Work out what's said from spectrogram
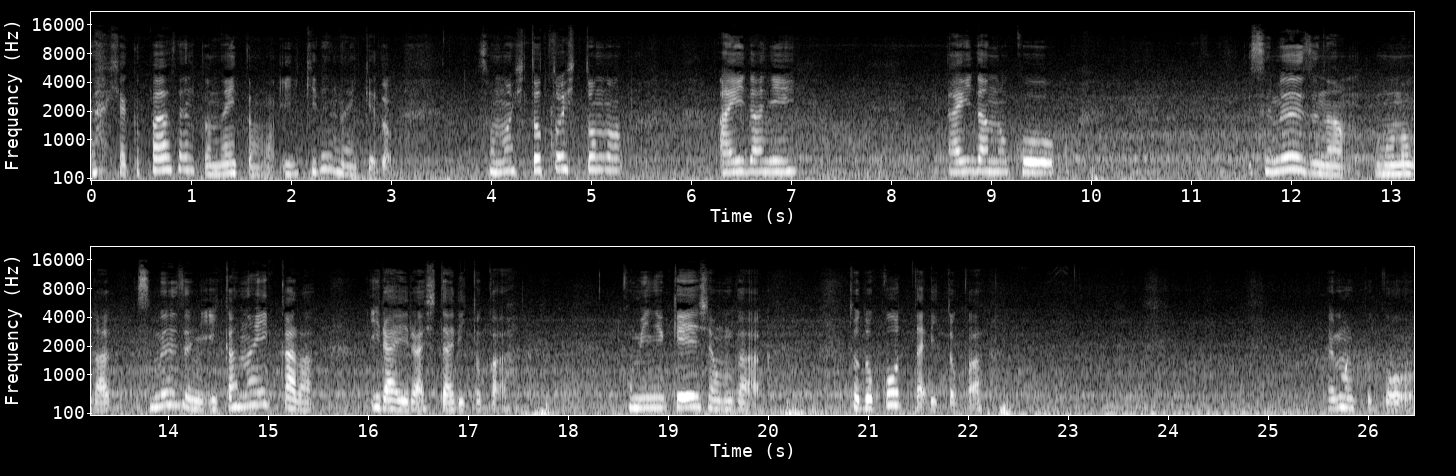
100%ないとも言い切れないけどその人と人の間に間のこうスムーズなものがスムーズにいかないからイライラしたりとかコミュニケーションが滞ったりとかうまくこ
